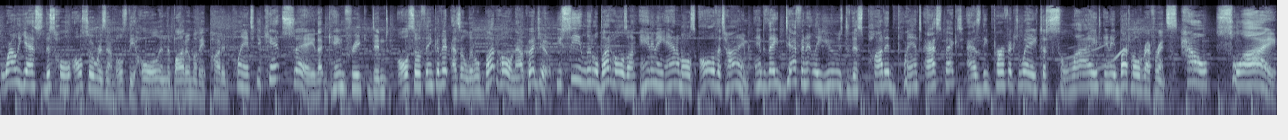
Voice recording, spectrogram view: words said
While yes, this hole also resembles the hole in the bottom of a potted plant, you can't say that Game Freak didn't also think of it as a little butthole, now could you? You see little buttholes on anime animals all the time, and they definitely used this potted plant aspect as the perfect way to slide in a butthole reference. How sly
